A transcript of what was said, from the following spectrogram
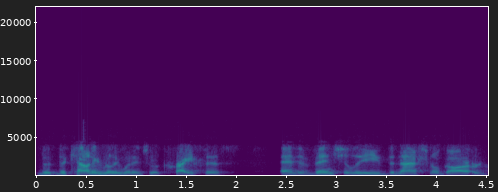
the, the county really went into a crisis, and eventually the National Guard,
